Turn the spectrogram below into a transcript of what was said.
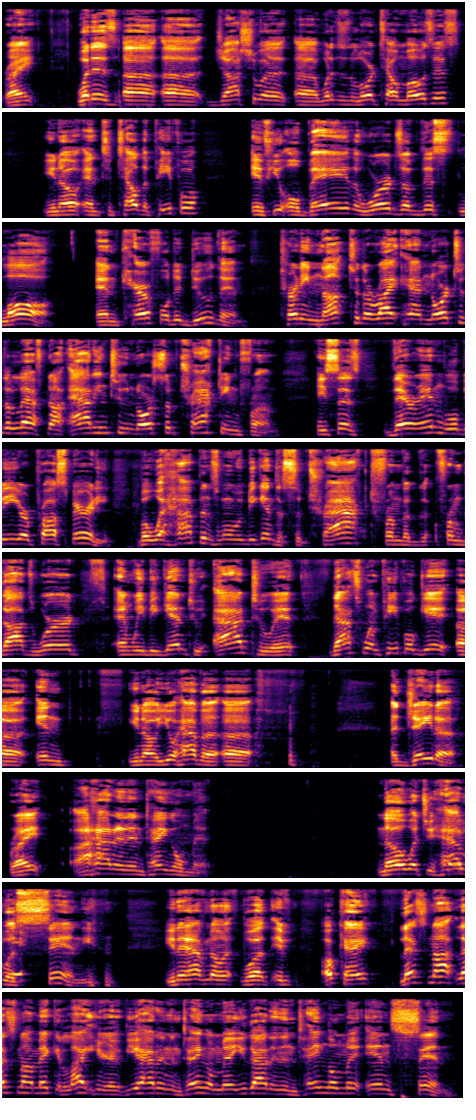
Right? What is uh uh Joshua uh what does the Lord tell Moses? You know, and to tell the people, if you obey the words of this law and careful to do them, turning not to the right hand nor to the left, not adding to nor subtracting from. He says, therein will be your prosperity. But what happens when we begin to subtract from the from God's word and we begin to add to it, that's when people get uh in you know, you'll have a a, a Jada, right? I had an entanglement. No, what you had was sin. You, you didn't have no well if okay, let's not let's not make it light here. If you had an entanglement, you got an entanglement in sin.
